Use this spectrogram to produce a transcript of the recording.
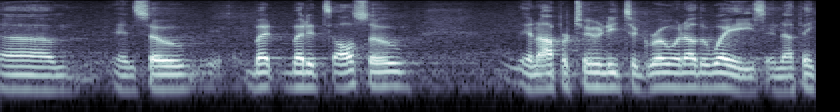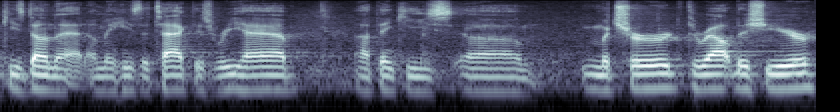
um, and so, but but it's also an opportunity to grow in other ways, and I think he's done that. I mean, he's attacked his rehab. I think he's um, matured throughout this year.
